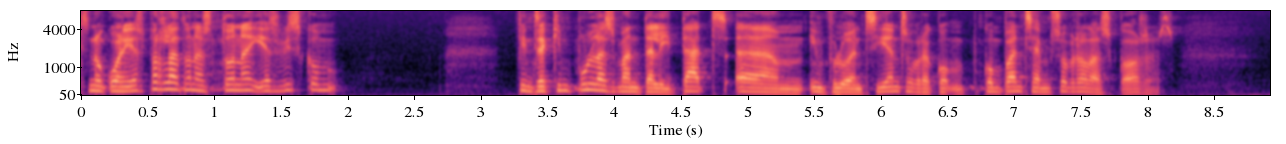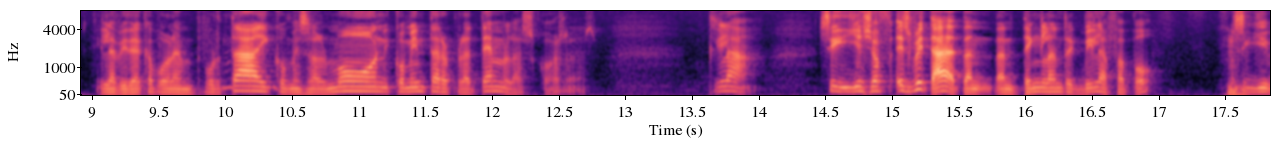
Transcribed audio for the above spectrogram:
sinó quan hi has parlat una estona i has vist com fins a quin punt les mentalitats eh, influencien sobre com, com pensem sobre les coses i la vida que volem portar i com és el món i com interpretem les coses. Clar, sí, i això és veritat, en, entenc l'Enric Vila, fa por. O sigui,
